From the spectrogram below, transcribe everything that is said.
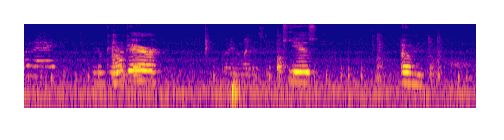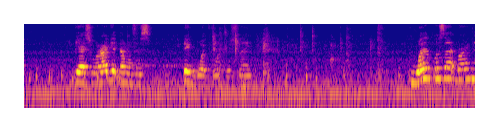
lemonade. We don't I care. don't care. I don't even like this. Yes. Um. Yes, when I get done with this big boy fortress thing. What was that, Brandon?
